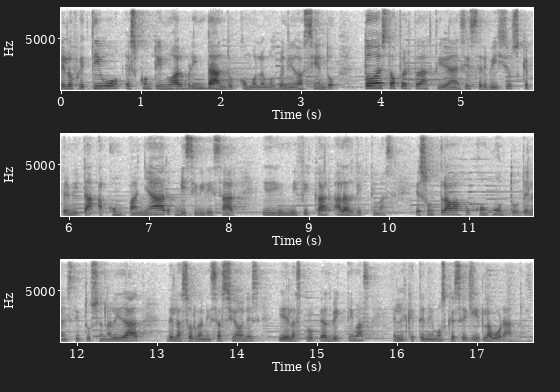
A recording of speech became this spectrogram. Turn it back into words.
El objetivo es continuar brindando, como lo hemos venido haciendo, toda esta oferta de actividades y servicios que permita acompañar, visibilizar y dignificar a las víctimas. Es un trabajo conjunto de la institucionalidad, de las organizaciones y de las propias víctimas en el que tenemos que seguir laborando.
